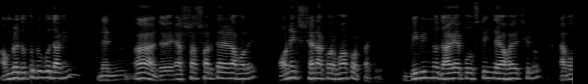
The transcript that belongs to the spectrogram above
আমরা যতটুকু জানি হ্যাঁ, যে এরশাদ সরকারের আমলে অনেক সেনা কর্মকর্তাকে বিভিন্ন জায়গায় পোস্টিং দেওয়া হয়েছিল এবং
